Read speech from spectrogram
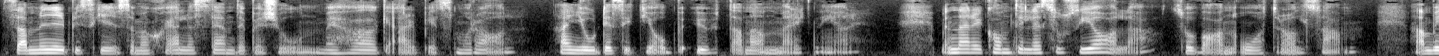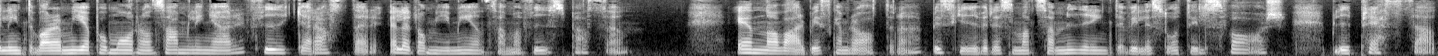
Samir beskrivs som en självständig person med hög arbetsmoral. Han gjorde sitt jobb utan anmärkningar. Men när det kom till det sociala så var han återhållsam. Han ville inte vara med på morgonsamlingar, fikaraster eller de gemensamma fyspassen. En av arbetskamraterna beskriver det som att Samir inte ville stå till svars, bli pressad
